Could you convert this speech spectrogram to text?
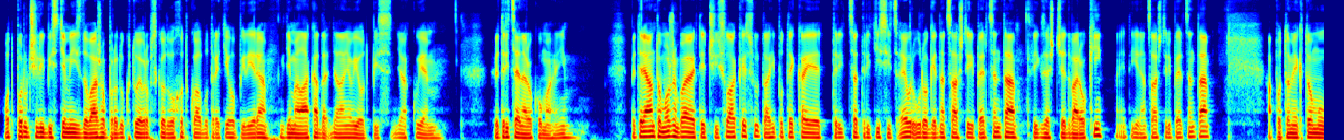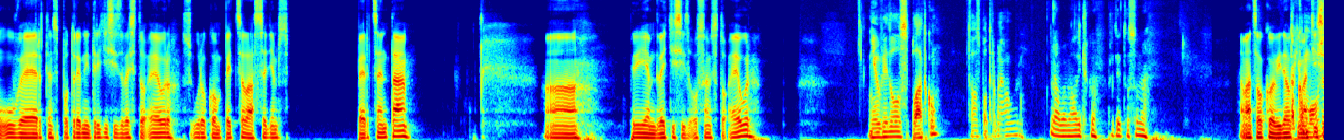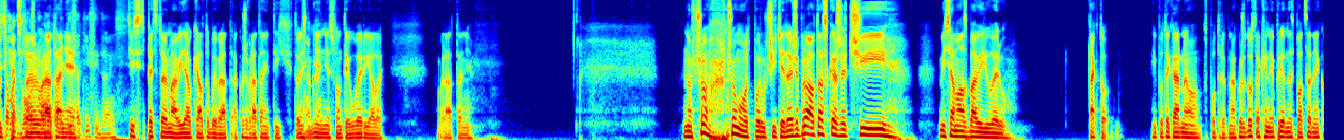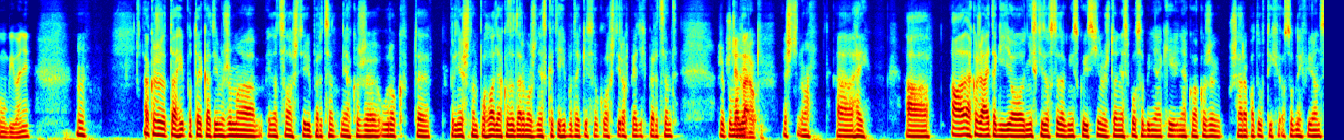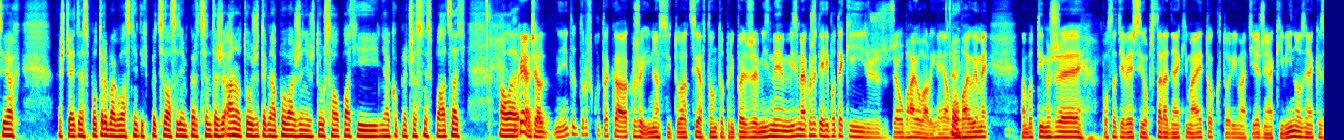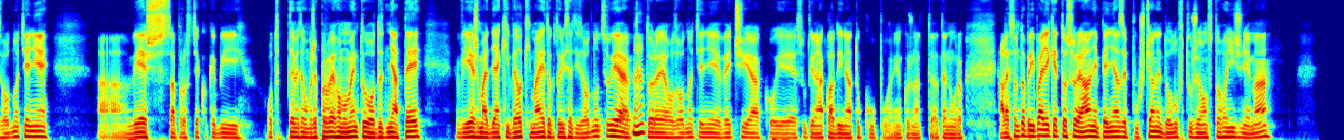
Odporúčili by ste mi ísť do vášho produktu Európskeho dôchodku alebo tretieho piliera, kde má láka daňový odpis. Ďakujem. 31 rokov má, hej? Peter, ja vám to môžem povedať aj tie čísla, aké sú. Tá hypotéka je 33 tisíc eur, úrok 1,4%, fix ešte 2 roky, je tých 1,4%. A potom je k tomu úver, ten spotrebný 3200 eur s úrokom 5,7%. A príjem 2800 eur. Neuviedol splátku toho spotrebného úveru? Alebo maličko pri tejto sume a má celkové výdavky, má 1500 eur vrátanie. 1500 eur má výdavky, ale to bude vrát, akože vrátanie tých, to okay. nie, nie sú len tie úvery, ale vrátanie. No čo, čo mu odporúčite? Takže prvá otázka, že či by sa mal zbaviť úveru. Takto, hypotekárneho spotrebného. Akože dosť také nepríjemné splácať niekomu bývanie. Hm. Akože tá hypotéka tým, že má 1,4% akože úrok, to je pri dnešnom pohľade ako zadarmo, že dneska tie hypotéky sú okolo 4-5%. Že pomaly, ešte roky. Ešte, no. A, hej. A ale akože aj tak ide o nízky zostredok, nízku istinu, že to nespôsobí nejaký, nejakú akože šarapatu v tých osobných financiách. Ešte aj ten spotrebák vlastne tých 5,7%, že áno, to už je tak na pováženie, že to už sa oplatí nejako predčasne splácať. Ale... Okay, ale nie je to trošku taká akože iná situácia v tomto prípade, že my sme, my sme akože tie hypotéky že obhajovali, hej, alebo hey. obhajujeme, alebo tým, že v podstate vieš si obstarať nejaký majetok, ktorý má tiež nejaký výnos, nejaké zhodnotenie a vieš sa proste ako keby od, dajme tomu, že prvého momentu od dňa T vieš mať nejaký veľký majetok, ktorý sa ti zhodnocuje a mm. ktorého zhodnotenie je väčšie ako je, sú tie náklady na tú kúpu, akože na t- ten úrok. Ale v tomto prípade, keď to sú reálne peniaze pušťané do luftu, že on z toho nič nemá,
